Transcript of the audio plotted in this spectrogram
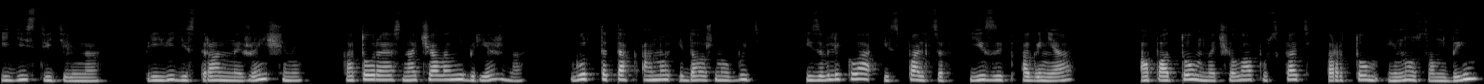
И действительно, при виде странной женщины, которая сначала небрежно, будто так оно и должно быть, извлекла из пальцев язык огня, а потом начала пускать ртом и носом дым,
